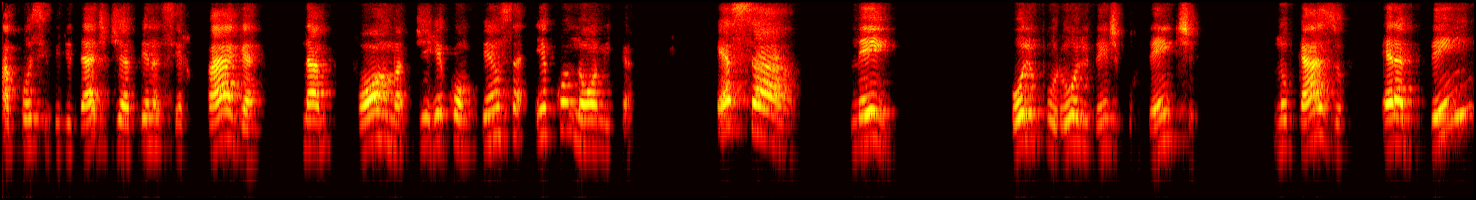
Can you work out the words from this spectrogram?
a possibilidade de apenas ser paga na forma de recompensa econômica. Essa lei, olho por olho, dente por dente, no caso, era bem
